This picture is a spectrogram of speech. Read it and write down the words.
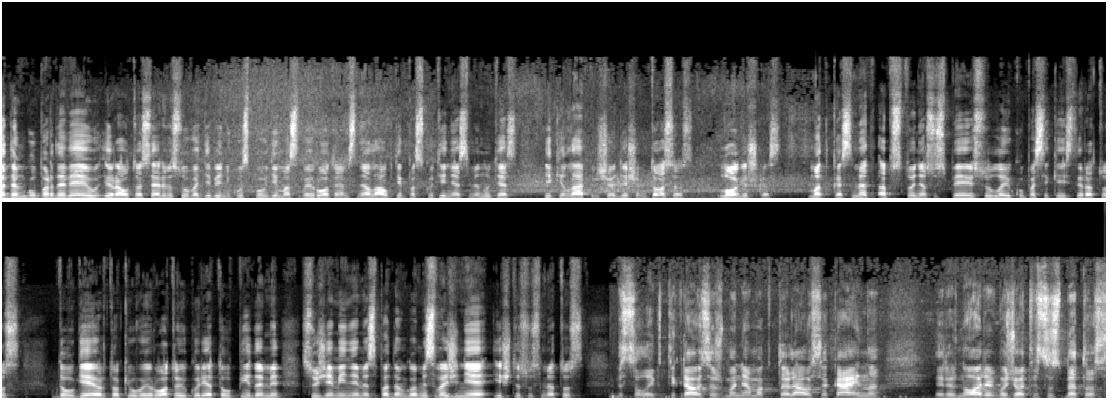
Padangų pardavėjų ir autoservisų vadybininkų spaudimas vairuotojams nelaukti paskutinės minutės iki lapkričio 10-osios logiškas. Mat kasmet apstu nesuspėjusių laikų pasikeisti ratus. Daugėja ir tokių vairuotojų, kurie taupydami su žeminėmis padangomis važinėja ištisus metus. Visą laiką tikriausiai žmonėm aktualiausia kaina ir nori važiuoti visus metus.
